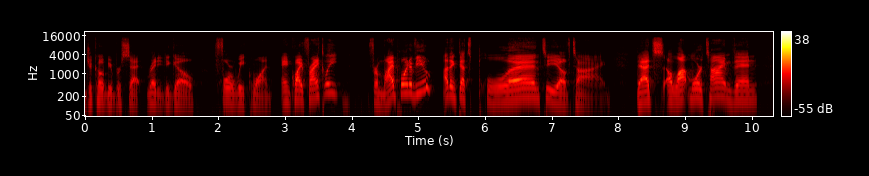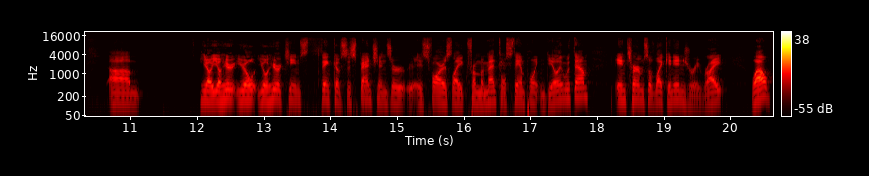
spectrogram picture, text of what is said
Jacoby Brissett ready to go for Week One. And quite frankly, from my point of view, I think that's plenty of time. That's a lot more time than. Um, you know, you'll hear you'll you'll hear teams think of suspensions or as far as like from a mental standpoint and dealing with them in terms of like an injury, right? Well,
